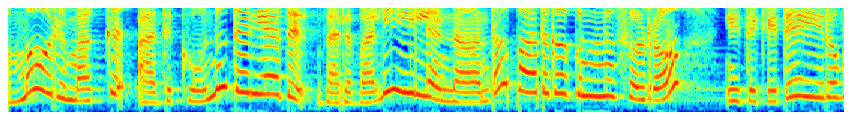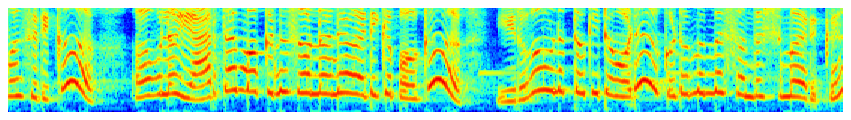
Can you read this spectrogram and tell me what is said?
அம்மா ஒரு மக்கு. அதுக்கு ஒன்றும் தெரியாது. வேற வழி இல்லை. நான் தான் பாதுகாக்கணும்னு சொல்றோம். இதை ஹீரோவும் சிரிக்கும் அவ்வளோ யார் தான் மக்குன்னு சொன்னானே அடிக்க போக ஹீரோவை அவனை தூக்கிட்டு ஓட. குடும்பமே சந்தோஷமா இருக்கு.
